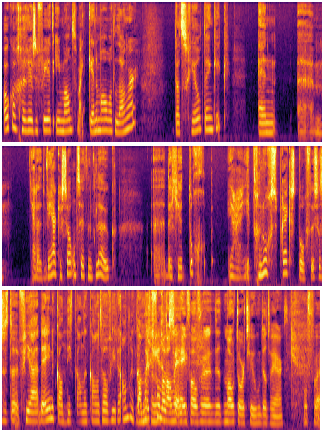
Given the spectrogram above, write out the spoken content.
ook een gereserveerd iemand. Maar ik ken hem al wat langer. Dat scheelt, denk ik. En um, ja, dat werk is zo ontzettend leuk... Uh, dat je toch ja, je hebt genoeg gesprekstof. Dus als het uh, via de ene kant niet kan, dan kan het wel via de andere kant. Dan begin je gewoon weer even over het motortje, hoe dat werkt. Of uh,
